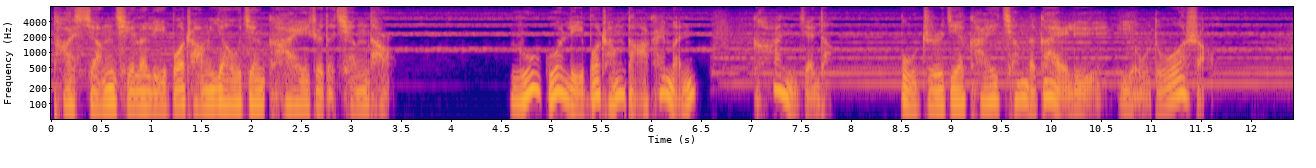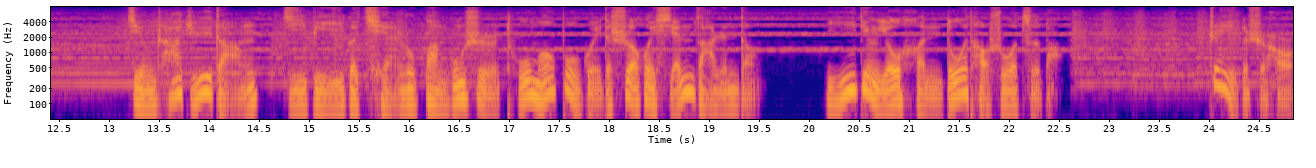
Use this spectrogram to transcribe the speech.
他想起了李伯常腰间开着的枪套。如果李伯常打开门，看见他。不直接开枪的概率有多少？警察局长击毙一个潜入办公室图谋不轨的社会闲杂人等，一定有很多套说辞吧。这个时候，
